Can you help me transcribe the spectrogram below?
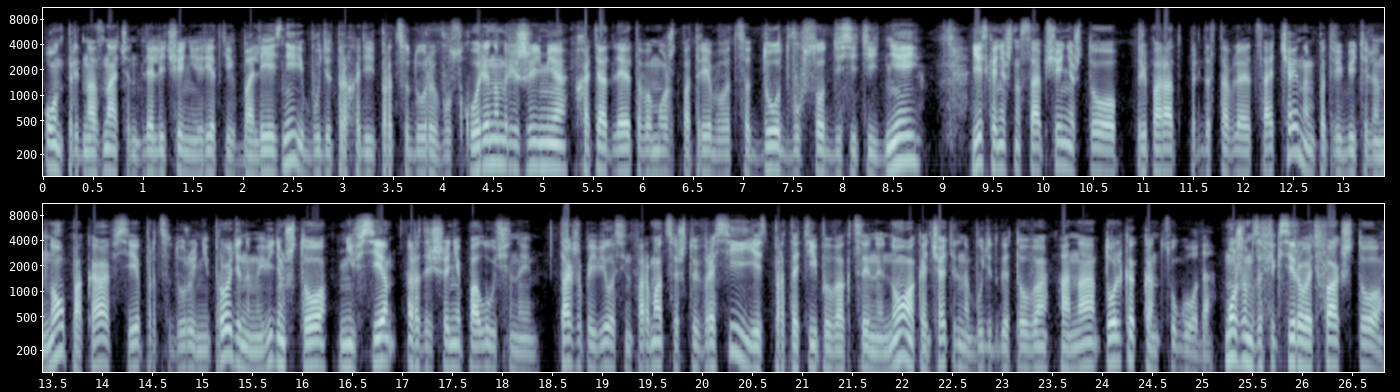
он предназначен для лечения редких болезней и будет проходить процедуры в ускоренном режиме, хотя для этого может потребоваться до 210 дней. Есть, конечно, сообщение, что препарат предоставляется отчаянным потребителям, но пока все процедуры не пройдены. Мы видим, что не все разрешения получены. Также появилась информация, что и в России есть прототипы вакцины, но окончательно будет готова она только к концу года. Можем зафиксировать факт, что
